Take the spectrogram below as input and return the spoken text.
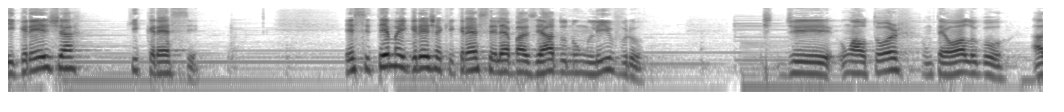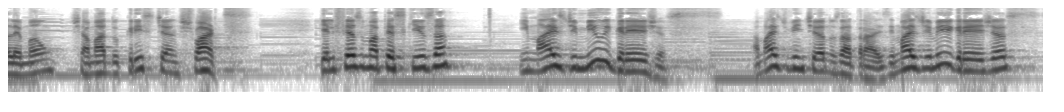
Igreja que Cresce. Esse tema Igreja que Cresce ele é baseado num livro de um autor, um teólogo alemão chamado Christian Schwarz, que ele fez uma pesquisa em mais de mil igrejas, há mais de 20 anos atrás, em mais de mil igrejas,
